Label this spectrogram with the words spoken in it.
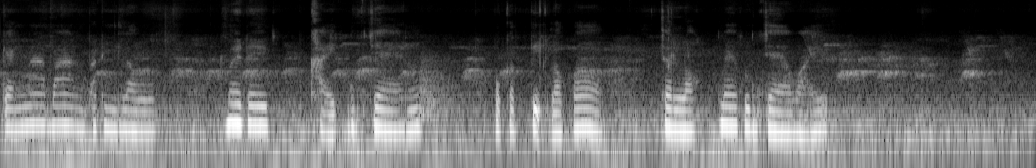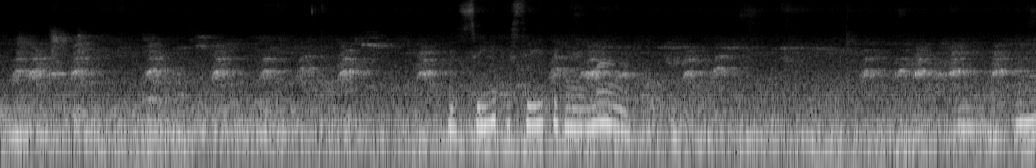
แก๊งหน้าบ้านพอดีเราไม่ได้ไขกุญแจ ปกติเราก็จะล็อกแม่กุญแจไว้ ดูซิดูซิเป็นไงบ้างอืม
